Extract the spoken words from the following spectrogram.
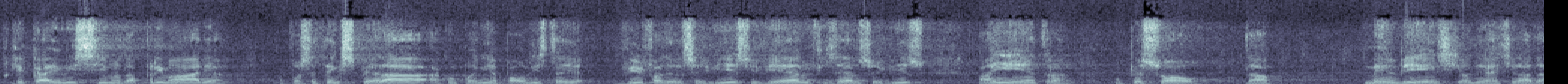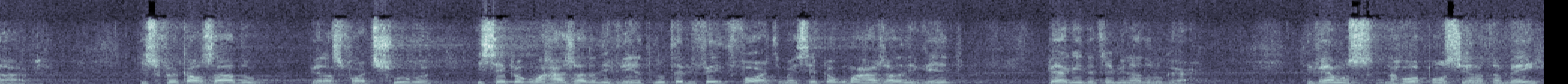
porque caiu em cima da primária. Você tem que esperar a Companhia Paulista vir fazer o serviço, e vieram, fizeram o serviço. Aí entra o pessoal da meio ambiente, que é onde é retirada a árvore. Isso foi causado pelas fortes chuvas e sempre alguma rajada de vento. Não teve feito forte, mas sempre alguma rajada de vento pega em determinado lugar. Tivemos na rua Ponciana também,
